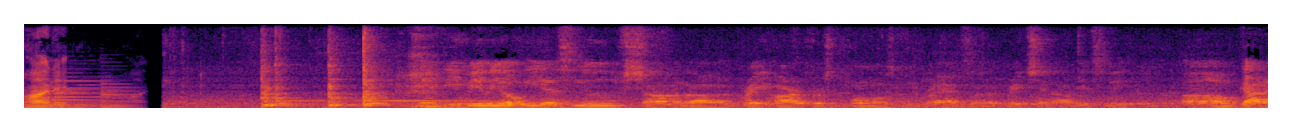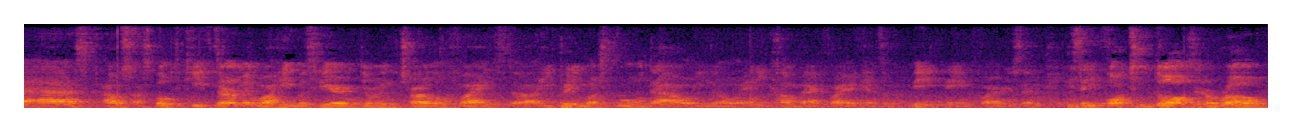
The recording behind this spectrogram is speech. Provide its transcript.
Hani Emilio, ES News. Shawn, uh, great heart, first and foremost. Congrats. Uh, great chin, obviously. Um, gotta ask, I, was, I spoke to Keith Thurman while he was here during the Charlo fights. Uh, he pretty much ruled out, you know, any comeback fight against a big name fighter. He said, he said he fought two dogs in a row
